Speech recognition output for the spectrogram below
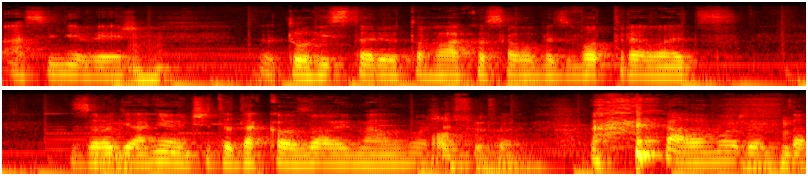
asi nevieš, uh-huh. tú históriu toho, ako sa vôbec Votrelec zrodil. Uh-huh. Neviem, či to takou zaujíma, ale môžem Asi. to, ale môžem to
